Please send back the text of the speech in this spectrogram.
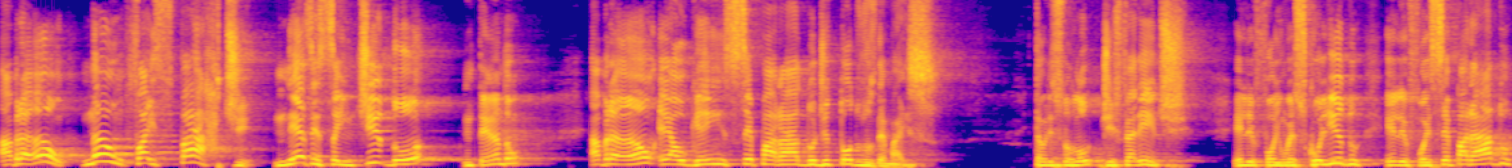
Abraão não faz parte, nesse sentido, entendam? Abraão é alguém separado de todos os demais. Então ele se tornou diferente. Ele foi um escolhido, ele foi separado,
